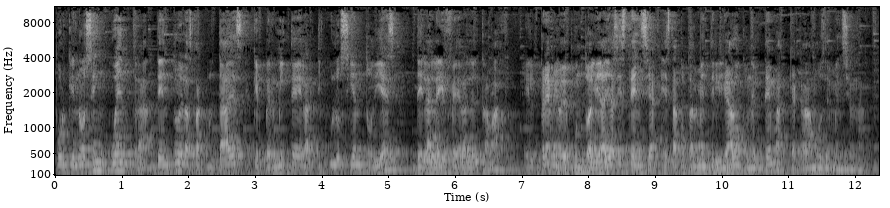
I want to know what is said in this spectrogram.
porque no se encuentra dentro de las facultades que permite el artículo 110 de la Ley Federal del Trabajo. El premio de puntualidad y asistencia está totalmente ligado con el tema que acabamos de mencionar.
